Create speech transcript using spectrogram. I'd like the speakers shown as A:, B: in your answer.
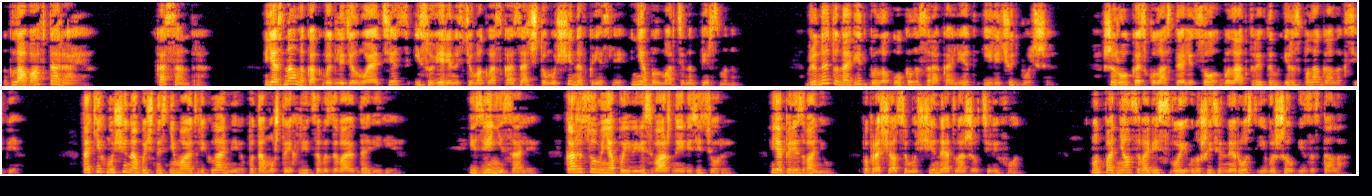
A: Глава вторая. Кассандра. Я знала, как выглядел мой отец, и с уверенностью могла сказать, что мужчина в кресле не был Мартином Пирсманом. Брюнету на вид было около сорока лет или чуть больше. Широкое скуластое лицо было открытым и располагало к себе. Таких мужчин обычно снимают в рекламе, потому что их лица вызывают доверие. «Извини, Салли, кажется, у меня появились важные визитеры. Я перезвоню», – попрощался мужчина и отложил телефон. Он поднялся во весь свой внушительный рост и вышел из-за стола.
